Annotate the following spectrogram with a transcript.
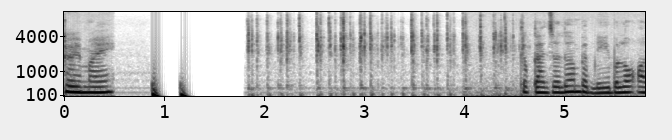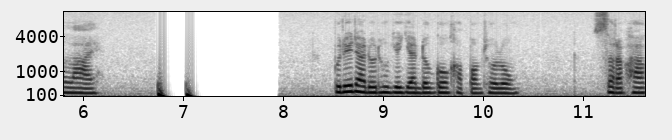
เคยไหม กับการเจอเรื่องแบบนี้บนโลกออนไลน์บุริดาดูถูกเยียดหยันโดนโกงข่าวปลอมทัวร์ลงสารภาพ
